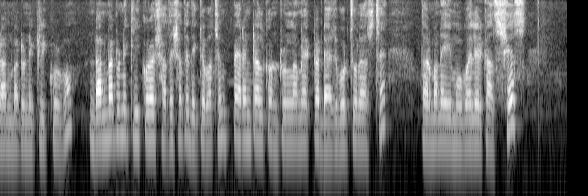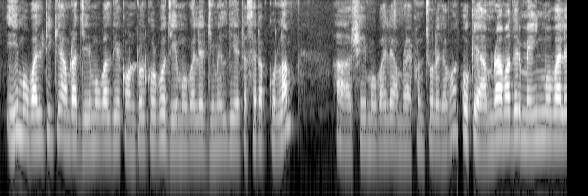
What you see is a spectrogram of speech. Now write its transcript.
ডান বাটনে ক্লিক করব। ডান বাটনে ক্লিক করার সাথে সাথে দেখতে পাচ্ছেন প্যারেন্টাল কন্ট্রোল নামে একটা ড্যাশবোর্ড চলে আসছে। তার মানে এই মোবাইলের কাজ শেষ। এই মোবাইলটিকে আমরা যে মোবাইল দিয়ে কন্ট্রোল করব, যে মোবাইলের জিমেল দিয়ে এটা সেট করলাম সেই মোবাইলে আমরা এখন চলে যাব। ওকে আমরা আমাদের মেইন মোবাইলে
